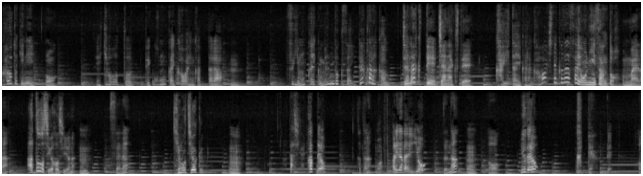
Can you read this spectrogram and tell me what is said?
買うときに、え、京都で今回買わへんかったら、うん。次もう一回行くめんどくさい。だから買う。じゃなくて、じゃなくて、買いたいから買わしてください、お兄さんと。ほんまやな。後押しが欲しいよな。うん。そうやな。気持ちよく。うん。確かに。買ったよ。買ったな。わありがたいよ。そうやな。うん。おう言うたよ。買ってんって。お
